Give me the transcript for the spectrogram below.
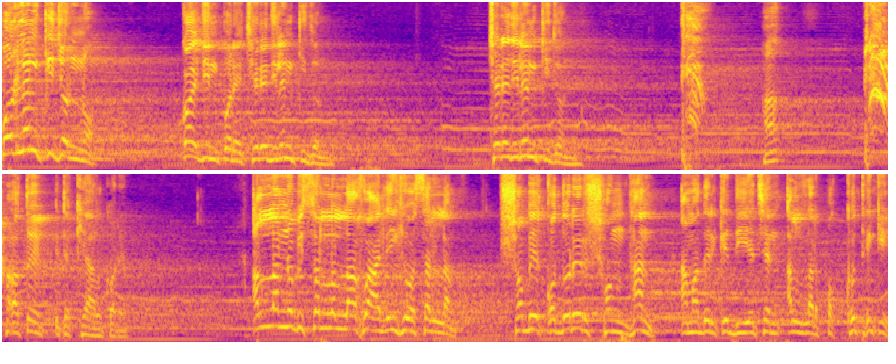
পড়লেন কি জন্য? কয়দিন পরে ছেড়ে দিলেন কি জন্য? ছেড়ে দিলেন কি জন্য? হ্যাঁ? অতএব এটা খেয়াল করেন। আল্লাহ নবী সাল্লাহ আলিহি ওসাল্লাম সবে কদরের সন্ধান আমাদেরকে দিয়েছেন আল্লাহর পক্ষ থেকে।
